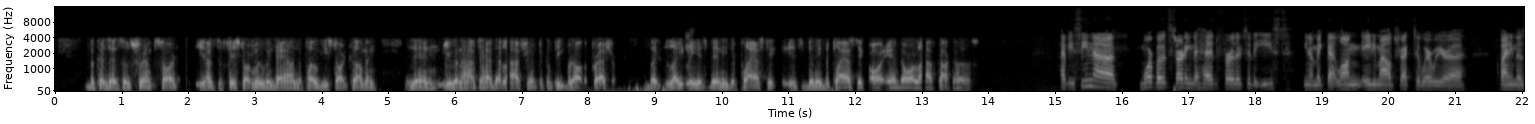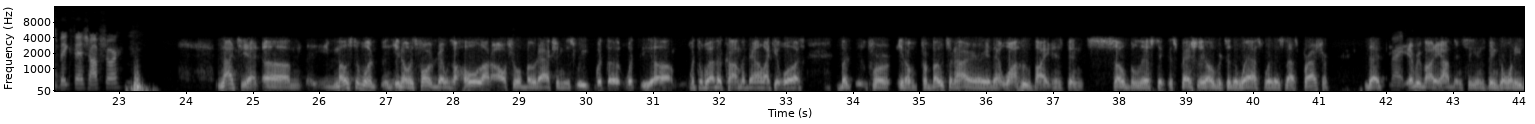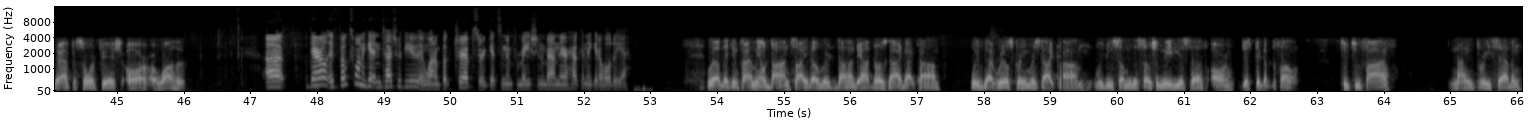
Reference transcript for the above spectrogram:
because as those shrimp start, you know, as the fish start moving down, the pogies start coming then you're going to have to have that live shrimp to compete with all the pressure. But lately, it's been either plastic, it's been either plastic or and or live cockahos. Have you seen uh, more boats starting to head further to the east? You know, make that long 80 mile trek to where we're uh, finding those big fish offshore? Not yet. Um, most of what you know, as far there was a whole lot of offshore boat action this week with the with the uh, with the weather calming down like it was. But for you know, for boats in our area, that wahoo bite has been so ballistic, especially over to the west where there's less pressure. That Right. everybody I've been seeing has been going either after swordfish or, or wahoo. Uh, Daryl, if folks want to get in touch with you, they want to book trips or get some information about there, how can they get a hold of you? Well, they can find me on Don's site over at dontheoutdoorsguy.com. We've got realscreamers.com. We do some of the social media stuff, or just pick up the phone 225 937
